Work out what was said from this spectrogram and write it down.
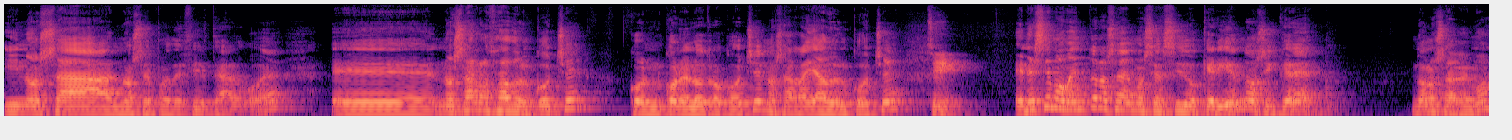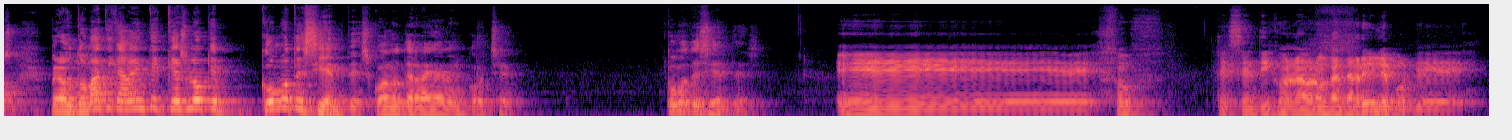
y nos ha, no sé, por decirte algo, ¿eh? Eh, nos ha rozado el coche con, con el otro coche, nos ha rayado el coche. Sí. En ese momento no sabemos si ha sido queriendo o sin querer. No lo sabemos. Pero automáticamente, ¿qué es lo que. ¿Cómo te sientes cuando te rayan el coche? ¿Cómo te sientes? Eh, uf, te sentís con una bronca terrible porque.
